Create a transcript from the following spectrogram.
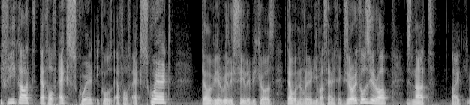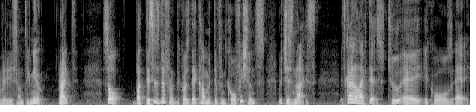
If we got f of x squared equals f of x squared, that would be really silly because that wouldn't really give us anything. 0 equals 0 is not like really something new, right? So, but this is different because they come with different coefficients, which is nice. It's kind of like this, 2a equals a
